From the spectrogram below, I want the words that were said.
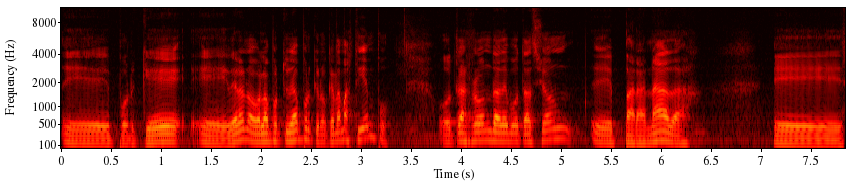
eh, por qué, eh, no habrá la oportunidad porque no queda más tiempo. Otra ronda de votación eh, para nada eh,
